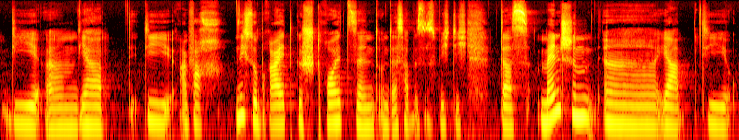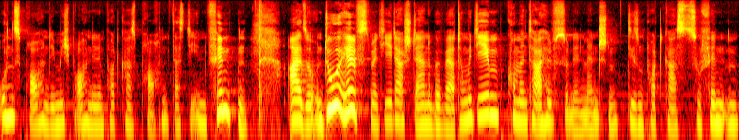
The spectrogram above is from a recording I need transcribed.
die ähm, ja, die, die einfach nicht so breit gestreut sind. Und deshalb ist es wichtig, dass Menschen, äh, ja, die uns brauchen, die mich brauchen, die den Podcast brauchen, dass die ihn finden. Also, und du hilfst mit jeder Sternebewertung, mit jedem Kommentar hilfst du den Menschen, diesen Podcast zu finden.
